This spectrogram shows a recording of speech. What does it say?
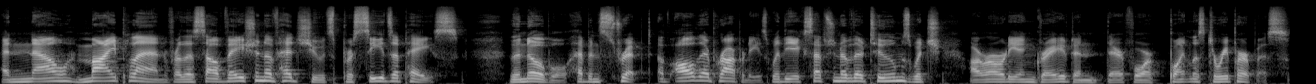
and now my plan for the salvation of Headshoots proceeds apace. The noble have been stripped of all their properties, with the exception of their tombs, which are already engraved and therefore pointless to repurpose.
